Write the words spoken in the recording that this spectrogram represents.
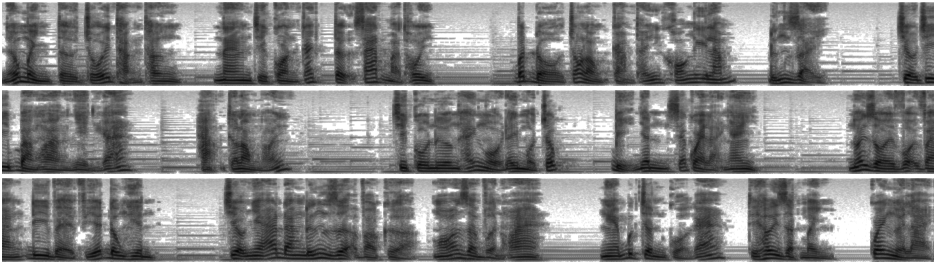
Nếu mình từ chối thẳng thừng, nàng chỉ còn cách tự sát mà thôi. Bất đồ trong lòng cảm thấy khó nghĩ lắm, đứng dậy. Triệu Chi bàng hoàng nhìn gã. Hạng Thiếu Long nói, Chi cô nương hãy ngồi đây một chốc, bỉ nhân sẽ quay lại ngay. Nói rồi vội vàng đi về phía Đông Hiên. Triệu Nhã đang đứng dựa vào cửa, ngó ra vườn hoa. Nghe bước chân của gã thì hơi giật mình, quay người lại,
